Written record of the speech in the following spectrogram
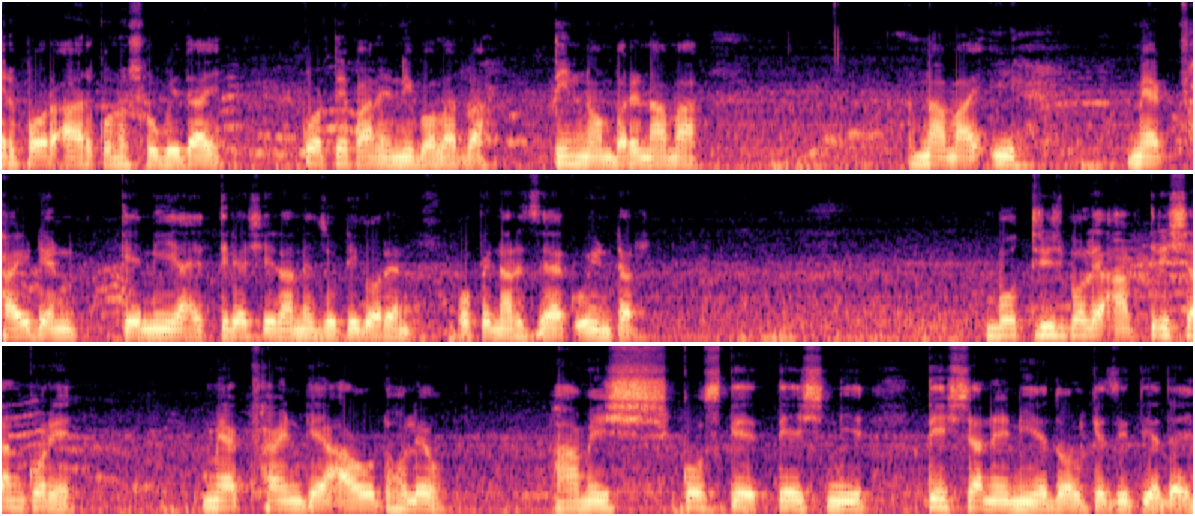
এরপর আর কোনো সুবিধাই করতে পারেননি বোলাররা। তিন নম্বরে নামা নামা ই ম্যাকফাইডেনকে নিয়ে তিরাশি রানে জুটি করেন ওপেনার জ্যাক উইন্টার। বত্রিশ বলে আটত্রিশ রান করে ম্যাকফাইনকে আউট হলেও হামিশ কোচকে তেইশ নিয়ে তেইশ রানে নিয়ে দলকে জিতিয়ে দেয়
